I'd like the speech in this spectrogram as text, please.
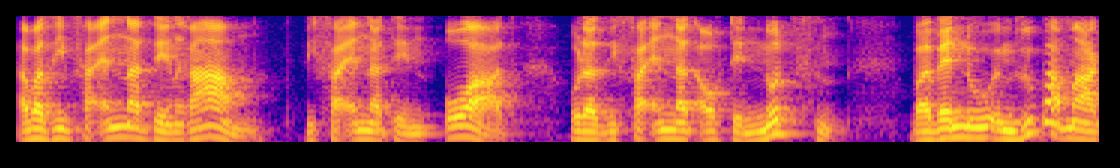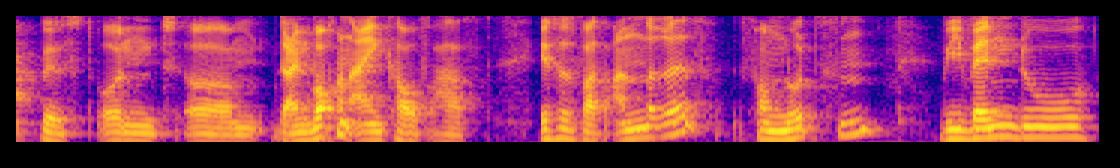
aber sie verändert den Rahmen, sie verändert den Ort oder sie verändert auch den Nutzen. Weil wenn du im Supermarkt bist und ähm, deinen Wocheneinkauf hast, ist es was anderes vom Nutzen, wie wenn du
